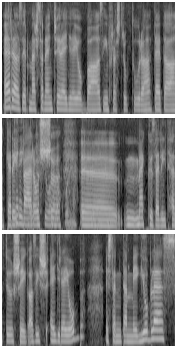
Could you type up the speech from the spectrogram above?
Erre azért már szerencsére egyre jobb az infrastruktúra, tehát a kerékpáros ö, megközelíthetőség az is egyre jobb, és szerintem még jobb lesz.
